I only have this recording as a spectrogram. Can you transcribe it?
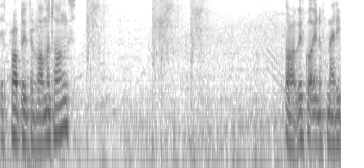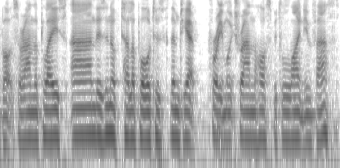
It's probably the vomitongs. Alright, we've got enough medibots around the place, and there's enough teleporters for them to get pretty much around the hospital lightning fast.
